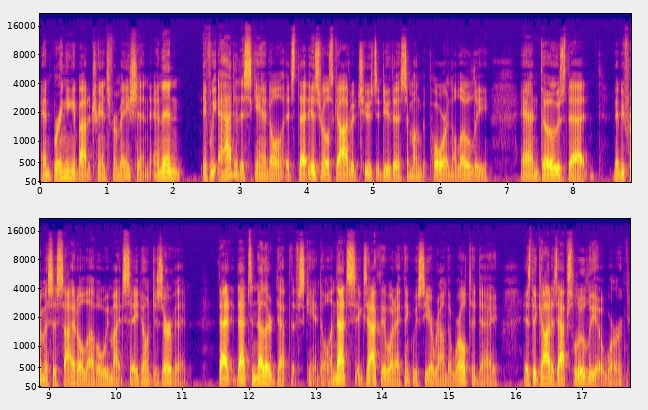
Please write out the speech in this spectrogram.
and bringing about a transformation. And then if we add to the scandal, it's that Israel's God would choose to do this among the poor and the lowly and those that maybe from a societal level we might say don't deserve it. That that's another depth of scandal. And that's exactly what I think we see around the world today is that God is absolutely at work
